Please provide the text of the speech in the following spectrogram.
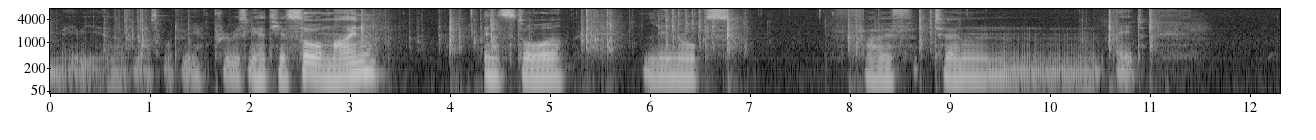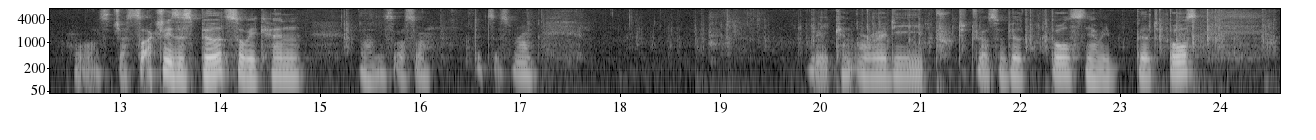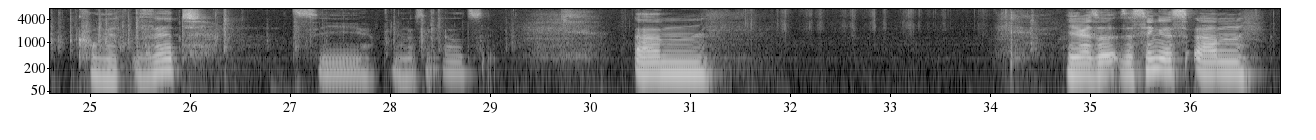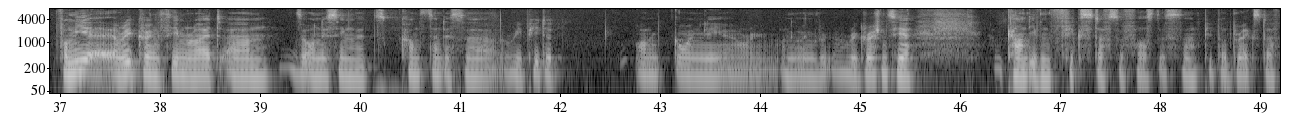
maybe that was what we previously had here. So mine install Linux 5.10.8 was just so actually this build so we can oh this also did this wrong we can already did we also build both yeah we built both commit that let's see nothing else um, yeah the the thing is um, for me, a recurring theme, right? Um, the only thing that's constant is the repeated ongoingly or ongoing re regressions here. Can't even fix stuff so fast as uh, people break stuff.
